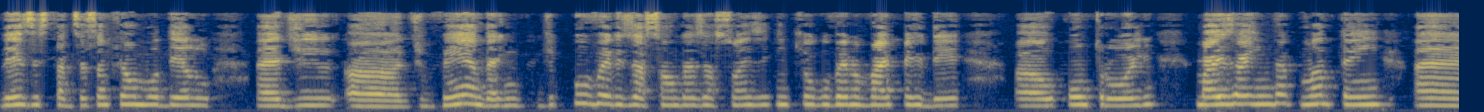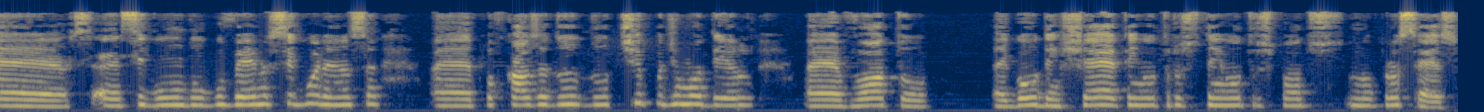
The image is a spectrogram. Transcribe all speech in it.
desestatização, que é um modelo é, de, uh, de venda, de pulverização das ações, em que o governo vai perder uh, o controle, mas ainda mantém, é segundo o governo, segurança é, por causa do, do, tipo de modelo, voto Golden Share, tem outros, tem outros pontos no processo.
